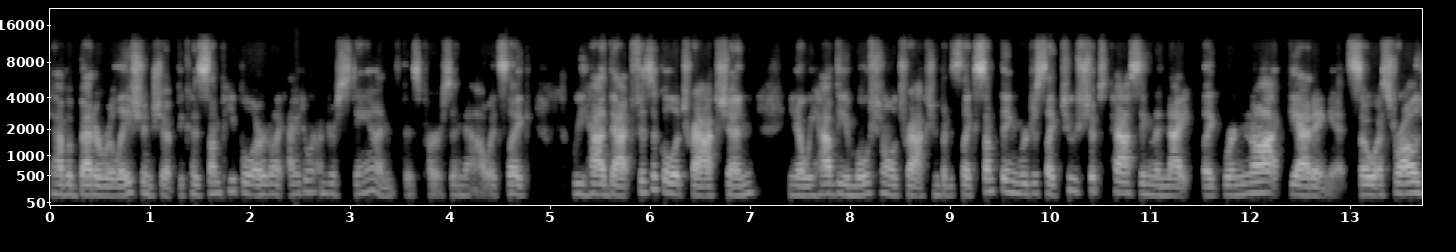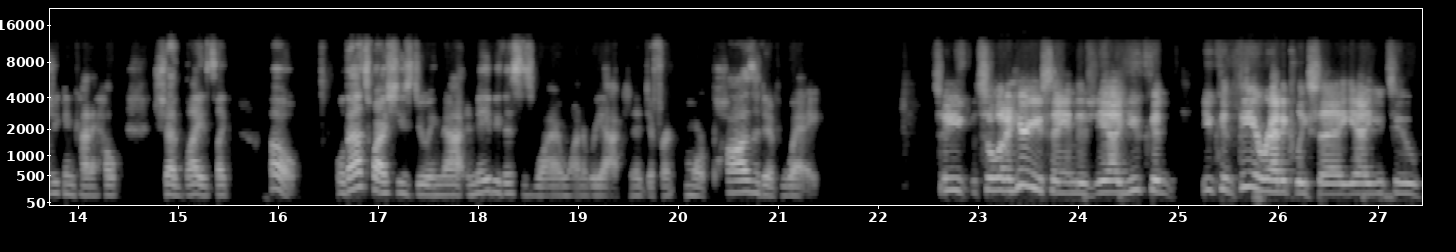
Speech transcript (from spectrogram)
to have a better relationship? Because some people are like, I don't understand this person now. It's like, we had that physical attraction you know we have the emotional attraction but it's like something we're just like two ships passing the night like we're not getting it. So astrology can kind of help shed light. It's like oh well that's why she's doing that and maybe this is why i want to react in a different more positive way. So you so what i hear you saying is yeah you could you could theoretically say yeah you two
